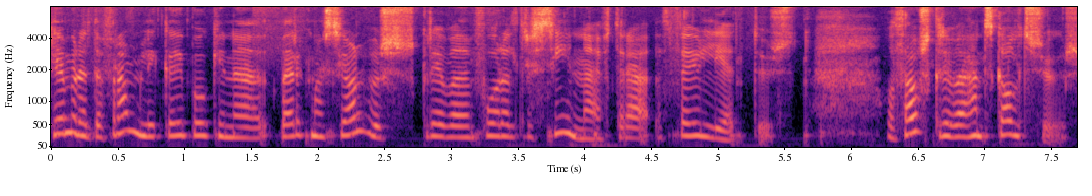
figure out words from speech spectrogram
kemur þetta fram líka í bókina að Bergman sjálfur skrifaði um fóraldra sína eftir að þau létust. Og þá skrifaði hann skáldsögur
